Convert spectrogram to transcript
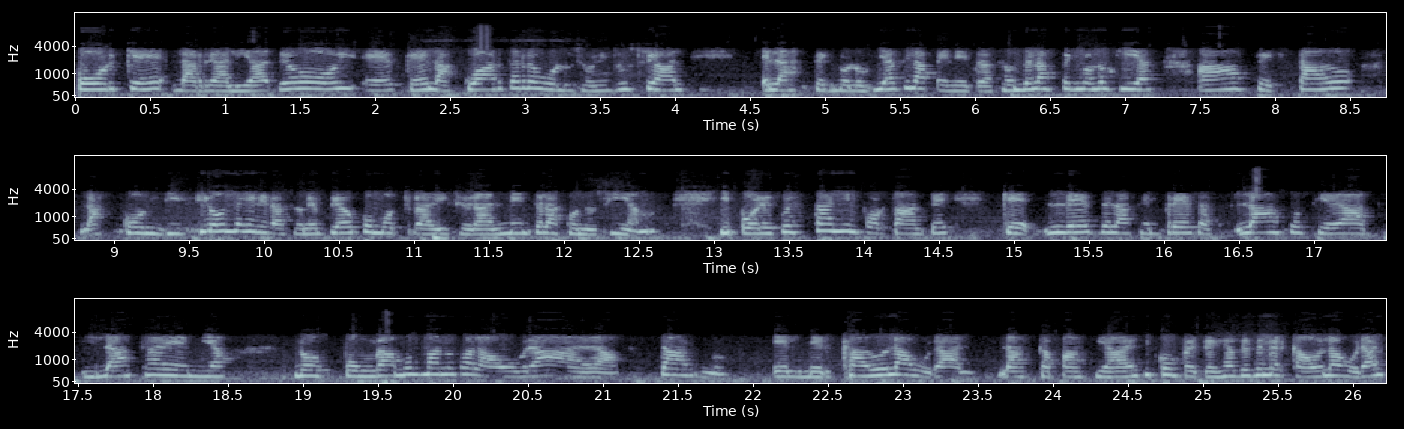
porque la realidad de hoy es que la cuarta revolución industrial las tecnologías y la penetración de las tecnologías ha afectado la condición de generación de empleo como tradicionalmente la conocíamos. Y por eso es tan importante que desde las empresas, la sociedad y la academia nos pongamos manos a la obra a adaptarnos el mercado laboral, las capacidades y competencias de ese mercado laboral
